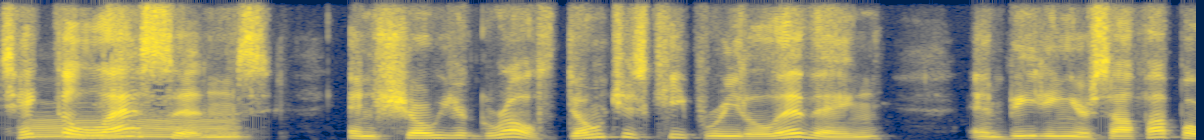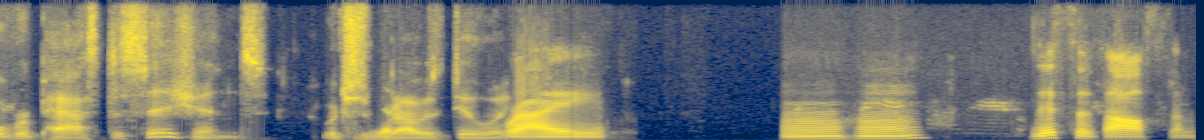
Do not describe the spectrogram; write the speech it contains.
Take the Mm. lessons and show your growth. Don't just keep reliving and beating yourself up over past decisions, which is what I was doing. Right. hmm This is awesome.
